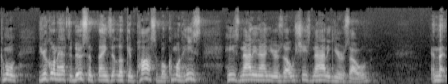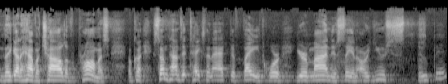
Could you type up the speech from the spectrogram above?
Come on, you're going to have to do some things that look impossible. Come on, he's, he's 99 years old, she's 90 years old. And they got to have a child of a promise. Okay. Sometimes it takes an act of faith where your mind is saying, Are you stupid?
